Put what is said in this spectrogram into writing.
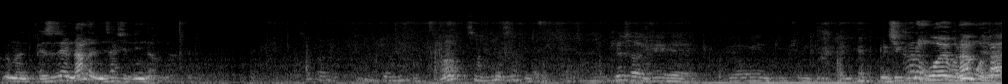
그러면 배 선생님 나는 인사실 있나 없나? 어? 교사계에 용인 기축이 그 직권은 뭐예요? 나뭐 다.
